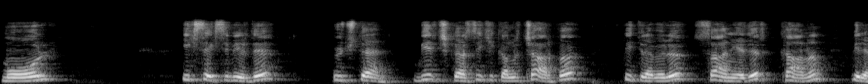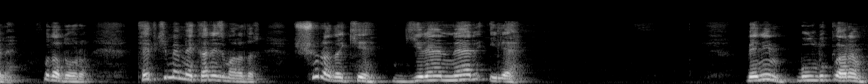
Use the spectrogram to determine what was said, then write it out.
mol x eksi 1'di. 3'ten 1 çıkarsa 2 kalır çarpı litre bölü saniyedir. K'nın birimi. Bu da doğru. Tepkime mekanizmalıdır. Şuradaki girenler ile benim bulduklarım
